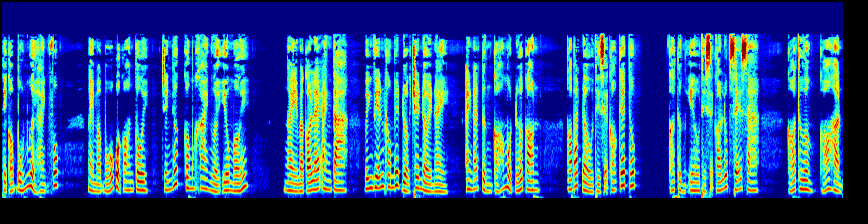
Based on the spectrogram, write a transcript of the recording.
Thì có bốn người hạnh phúc. Ngày mà bố của con tôi Chính thức công khai người yêu mới. Ngày mà có lẽ anh ta Vĩnh viễn không biết được trên đời này Anh đã từng có một đứa con. Có bắt đầu thì sẽ có kết thúc Có từng yêu thì sẽ có lúc sẽ xa Có thương, có hận.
